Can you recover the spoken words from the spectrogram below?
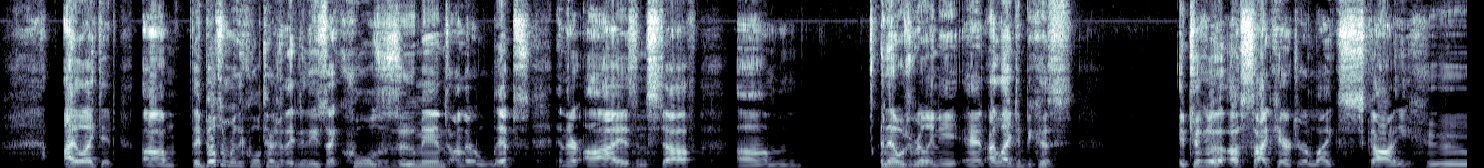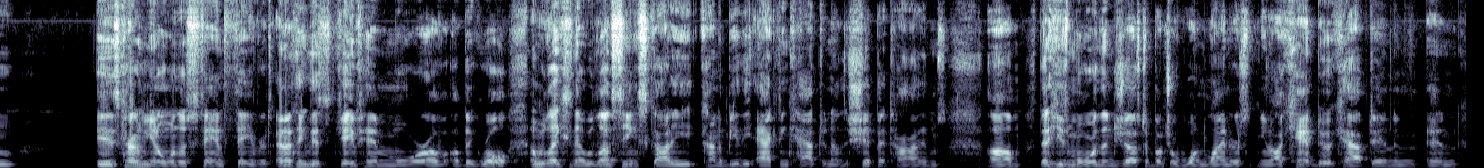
I liked it. Um, they built some really cool tension. They did these like cool zoom ins on their lips and their eyes and stuff. Um, and that was really neat. And I liked it because it took a, a side character like Scotty, who is kind of you know one of those fan favorites, and I think this gave him more of a big role. And we like seeing that. We love seeing Scotty kind of be the acting captain of the ship at times. Um, that he's more than just a bunch of one-liners. You know, I can't do it, Captain, and and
